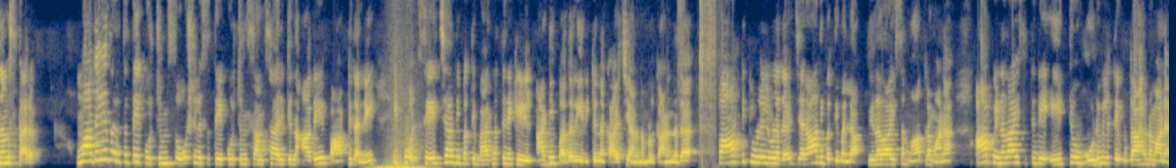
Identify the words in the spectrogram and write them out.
നമസ്കാരം. മതേതരത്വത്തെക്കുറിച്ചും സോഷ്യലിസത്തെക്കുറിച്ചും സംസാരിക്കുന്ന അതേ പാർട്ടി തന്നെ ഇപ്പോൾ സ്വേച്ഛാധിപത്യ ഭരണത്തിന് കീഴിൽ അടിപതറിയിരിക്കുന്ന കാഴ്ചയാണ് നമ്മൾ കാണുന്നത്. പാർട്ടിക്കുള്ളിലുള്ളത് ജനാധിപത്യമല്ല പിണറായിസം മാത്രമാണ്. ആ പിണറായിസത്തിന്റെ ഏറ്റവും ഒടുവിലത്തെ ഉദാഹരണമാണ്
